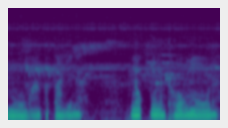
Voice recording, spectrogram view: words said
หมูหากระไปนะ นกนี่มันโทงหมูนะ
